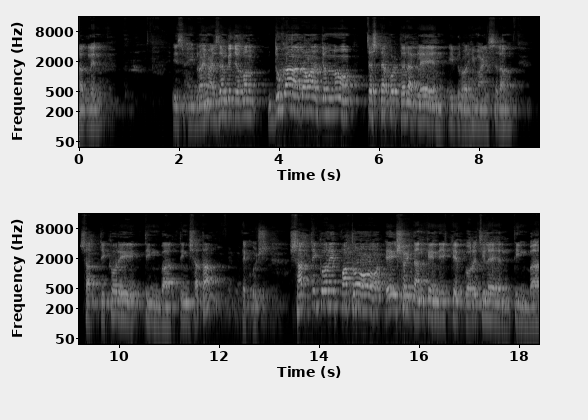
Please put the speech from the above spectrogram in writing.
লাগলেন ইব্রাহিম ইসলামকে যখন দুকা দেওয়ার জন্য চেষ্টা করতে লাগলেন ইব্রাহিম ইসলাম সাতটি করে তিনবার তিন সাতা একুশ। সাতটি করে পাথর এই শৈতানকে নিক্ষেপ করেছিলেন তিনবার।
